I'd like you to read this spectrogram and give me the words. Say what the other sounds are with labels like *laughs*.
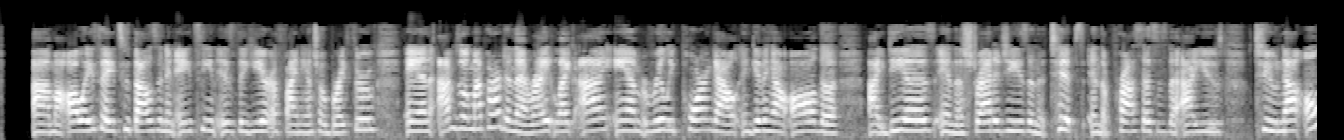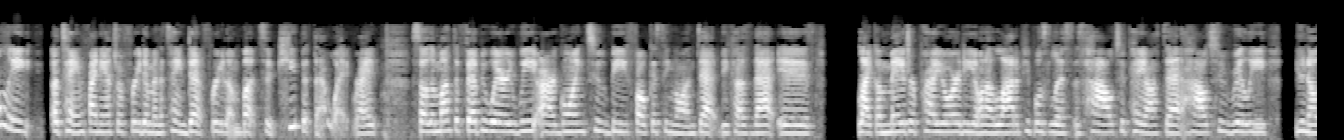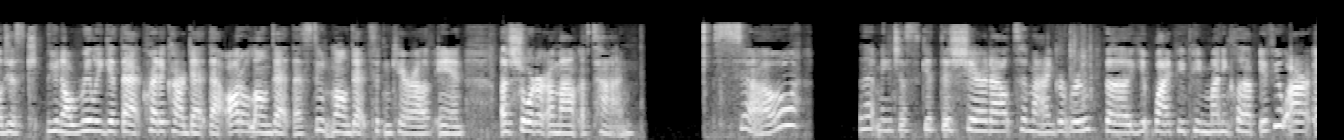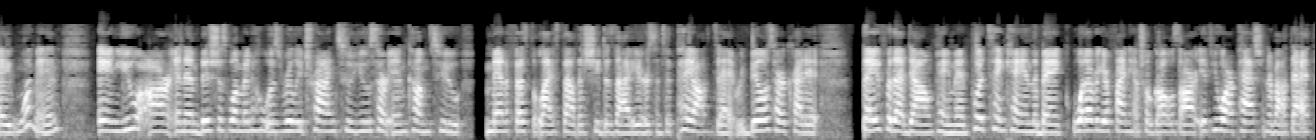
um, I always say 2018 is the year of financial breakthrough, and I'm doing my part in that, right? Like, I am really pouring out and giving out all the ideas and the strategies and the tips and the processes that I use to not only attain financial freedom and attain debt freedom, but to keep it that way, right? So, the month of February, we are going to be focusing on debt because that is like a major priority on a lot of people's list is how to pay off debt, how to really, you know, just, you know, really get that credit card debt, that auto loan debt, that student loan debt taken care of in a shorter amount of time. So, let me just get this shared out to my group, the YPP Money Club. If you are a woman and you are an ambitious woman who is really trying to use her income to manifest the lifestyle that she desires and to pay off debt, rebuild her credit, save for that down payment, put 10K in the bank, whatever your financial goals are. If you are passionate about that,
